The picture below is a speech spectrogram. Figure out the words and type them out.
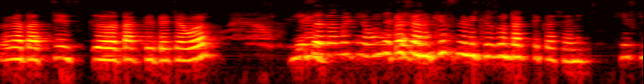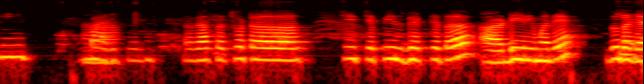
बघा आता चीज टाकते त्याच्यावर. हे सगळं मी ठेवून घेतलं कशाने? खिसणीने खिसून टाकते कशाने? खिसणी बारीक केलं. बघा असं छोट चीजचे पीस भेटते तर डेअरीमध्ये दुधाच्या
